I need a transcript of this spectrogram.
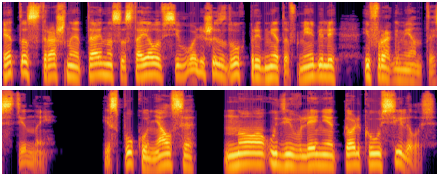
эта страшная тайна состояла всего лишь из двух предметов мебели и фрагмента стены. Испуг унялся, но удивление только усилилось.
